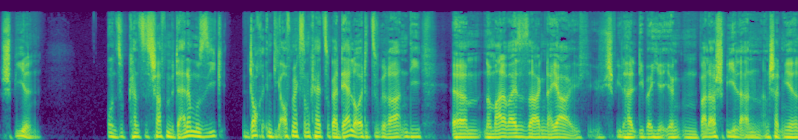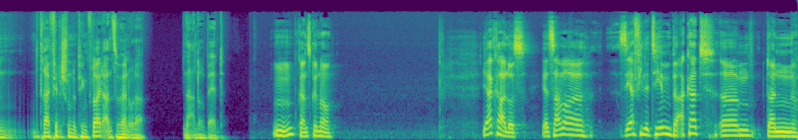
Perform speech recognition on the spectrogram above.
spielen. Und du kannst es schaffen, mit deiner Musik doch in die Aufmerksamkeit sogar der Leute zu geraten, die ähm, normalerweise sagen, na ja, ich, ich spiele halt lieber hier irgendein Ballerspiel an, anstatt mir eine Dreiviertelstunde Pink Floyd anzuhören oder eine andere Band. Mhm, ganz genau. Ja, Carlos, jetzt haben wir sehr viele Themen beackert. Ähm, dann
